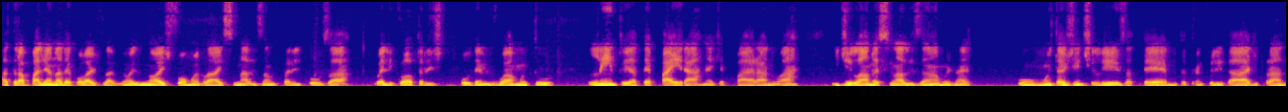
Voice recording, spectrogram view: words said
atrapalhando a decolagem dos aviões. Nós fomos lá e sinalizamos para ele pousar. O helicóptero, a gente podemos voar muito lento e até pairar, né, que é parar no ar e de lá nós sinalizamos, né, com muita gentileza até, muita tranquilidade, para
